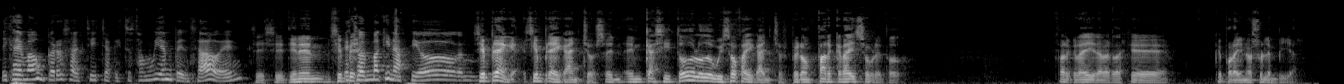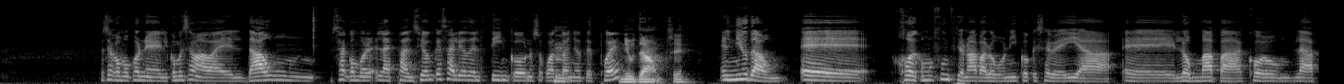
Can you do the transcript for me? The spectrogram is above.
Es que además un perro salchicha, que esto está muy bien pensado, ¿eh? Sí, sí, tienen... Siempre, Esto es maquinación. siempre, hay, siempre hay ganchos. En, en casi todo lo de Ubisoft hay ganchos, pero en Far Cry sobre todo. Far Cry la verdad es que, que por ahí no suelen pillar. O sea, como con el, ¿cómo se llamaba? El Down, o sea, como la expansión que salió del 5 no sé cuántos años después. New Down, sí. El New Down. Eh, joder, cómo funcionaba lo bonito que se veía eh, los mapas con las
